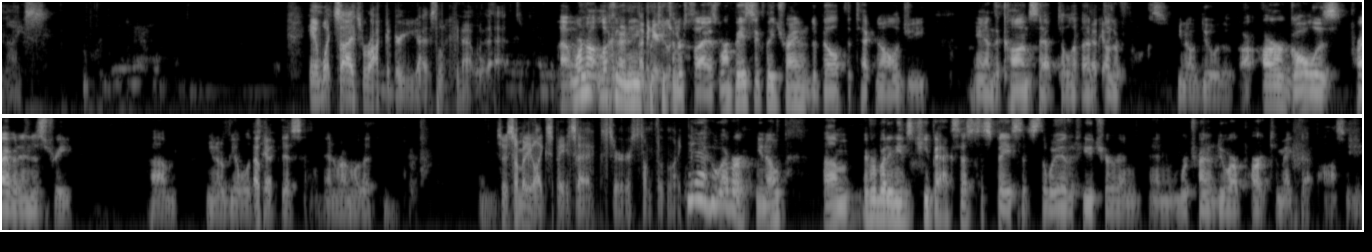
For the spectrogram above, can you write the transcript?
Nice. And what size rocket are you guys looking at with that? Uh, we're not looking at any I mean, particular size. We're basically trying to develop the technology and the concept to let Okay. other folks, you know, do with it. Our, our goal is private industry, um, you know, to be able to Okay. take this and run with it. So somebody like SpaceX or something like that. Yeah, whoever, you know, um, everybody needs cheap access to space. It's the way of the future, and and we're trying to do our part to make that possible.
